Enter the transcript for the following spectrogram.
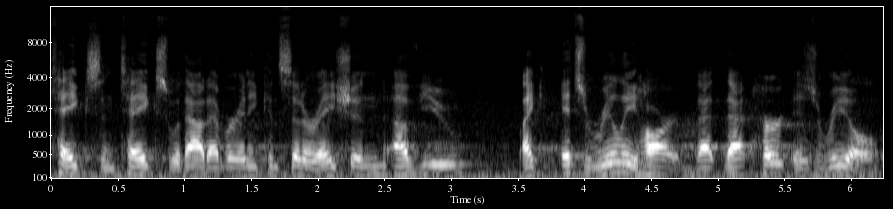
takes and takes without ever any consideration of you. Like, it's really hard. That, that hurt is real.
